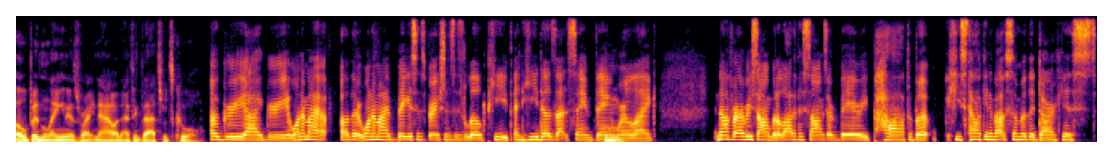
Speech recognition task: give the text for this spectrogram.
open lane is right now, and I think that's what's cool. Agree, I agree. One of my other one of my biggest inspirations is Lil Peep and he does that same thing mm. where like not for every song, but a lot of his songs are very pop, but he's talking about some of the darkest,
